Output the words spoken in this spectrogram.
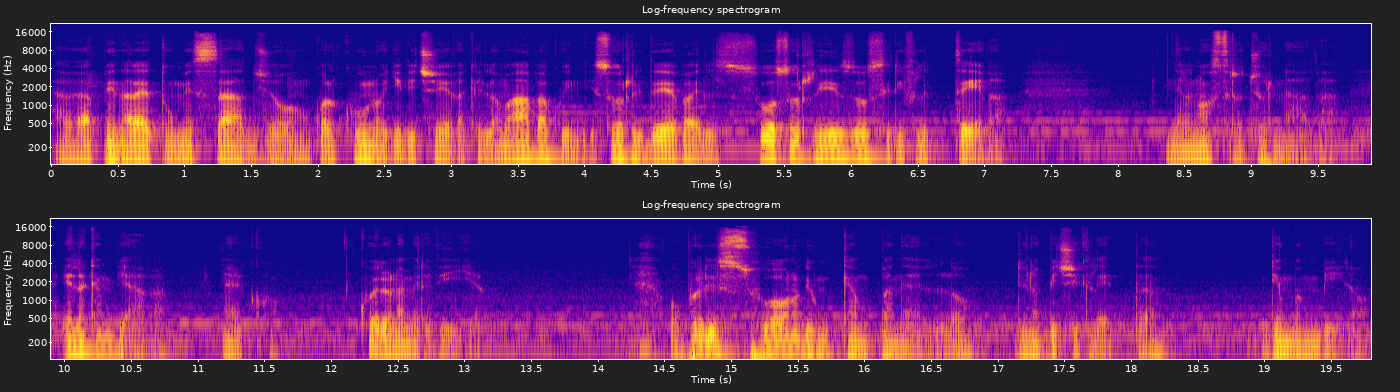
aveva appena letto un messaggio, qualcuno gli diceva che lo amava, quindi sorrideva e il suo sorriso si rifletteva nella nostra giornata e la cambiava. Ecco, quella è una meraviglia. Oppure il suono di un campanello, di una bicicletta, di un bambino,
